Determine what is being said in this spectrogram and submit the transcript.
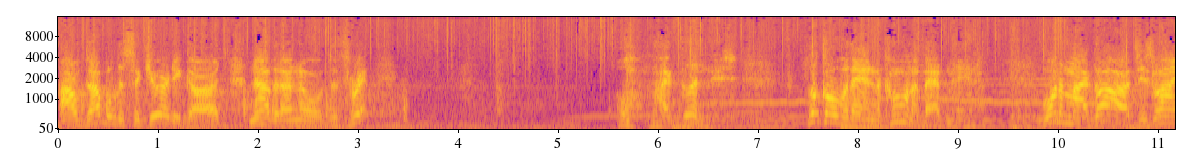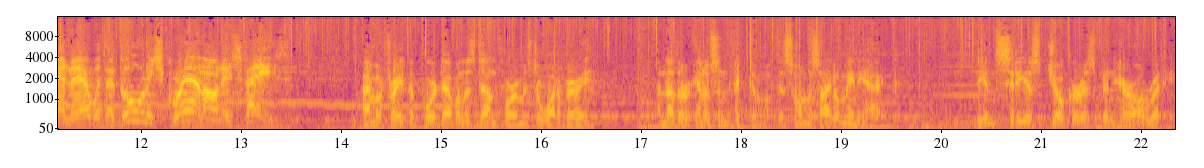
I'll double the security guard now that I know of the threat. Oh, my goodness. Look over there in the corner, Batman. One of my guards is lying there with a ghoulish grin on his face. I'm afraid the poor devil is done for, Mr. Waterbury. Another innocent victim of this homicidal maniac. The insidious Joker has been here already.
